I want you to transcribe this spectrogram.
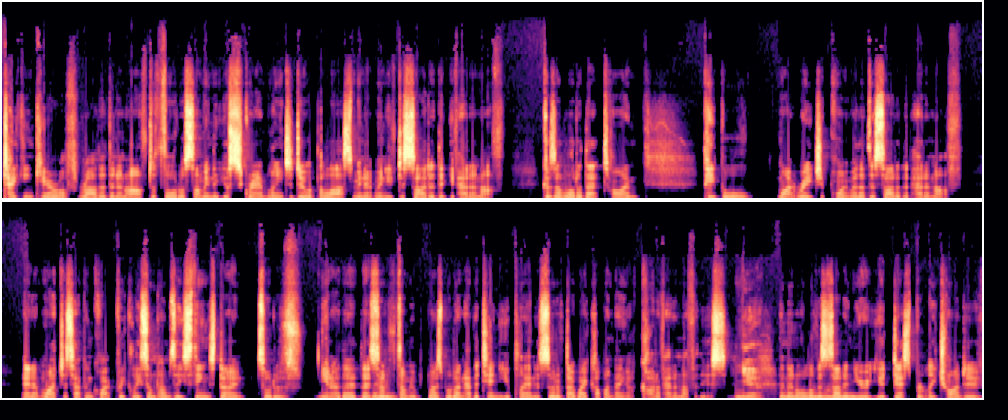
taken care of rather than an afterthought or something that you're scrambling to do at the last minute when you've decided that you've had enough. Because a lot of that time, people might reach a point where they've decided they've had enough. And it might just happen quite quickly. Sometimes these things don't sort of, you know, they, they sort mm. of, some people, most people don't have a 10 year plan. It's sort of, they wake up one day and go, God, I've had enough of this. Yeah. And then all of a sudden you're, you're desperately trying to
